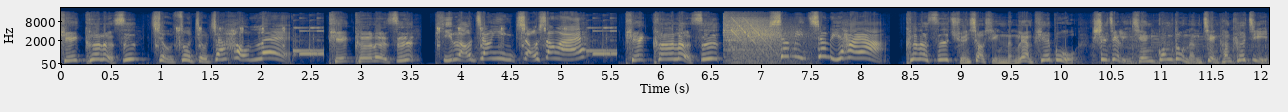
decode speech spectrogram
贴科乐斯；久坐久站好累，贴科乐斯；疲劳僵硬找上来，贴科乐斯。虾米真厉害啊！科乐斯全效型能量贴布，世界领先光动能健康科技，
